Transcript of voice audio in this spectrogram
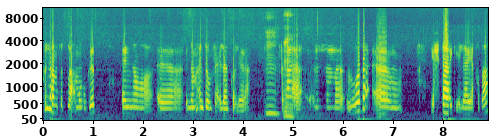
كلهم تطلع موجب. إنه آه إنهم عندهم فعلا كوليرا. فالوضع يحتاج إلى يقظة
